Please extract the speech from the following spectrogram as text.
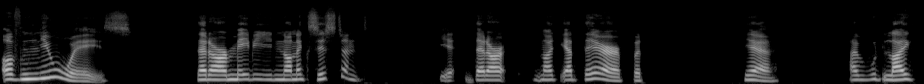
of new ways that are maybe non-existent, that are not yet there. But yeah, I would like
